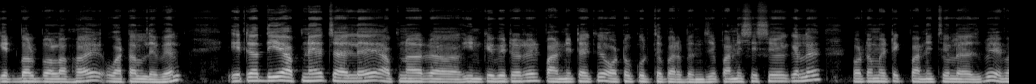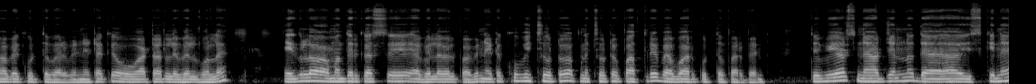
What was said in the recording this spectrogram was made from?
গেট বাল্ব বলা হয়, ওয়াটার লেভেল। এটা দিয়ে আপনি চাইলে আপনার ইনকিউবেটরের পানিটাকে অটো করতে পারবেন। যে পানি শেষ হয়ে গেলে অটোমেটিক পানি চলে আসবে, এভাবে করতে পারবেন। এটাকে ওয়াটার লেভেল বলে। এগুলো আমাদের কাছে অ্যাভেলেবেল পাবেন। এটা খুবই ছোট, আপনি ছোট পাত্রে ব্যবহার করতে পারবেন। তো ভিউয়ার্স নেওয়ার জন্য স্ক্রিনে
